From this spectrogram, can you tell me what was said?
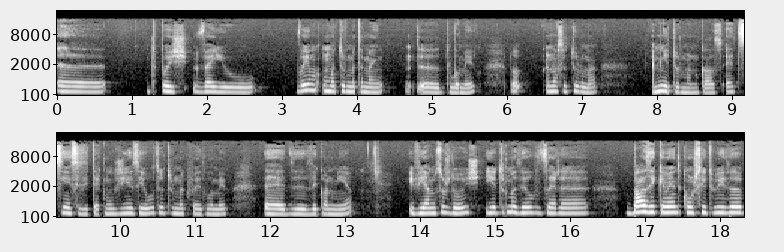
Uh, depois veio, veio uma turma também uh, do Lamego. A nossa turma, a minha turma no caso, é de Ciências e Tecnologias e a outra turma que veio do Lamego é de, de Economia. E viemos os dois e a turma deles era basicamente constituída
